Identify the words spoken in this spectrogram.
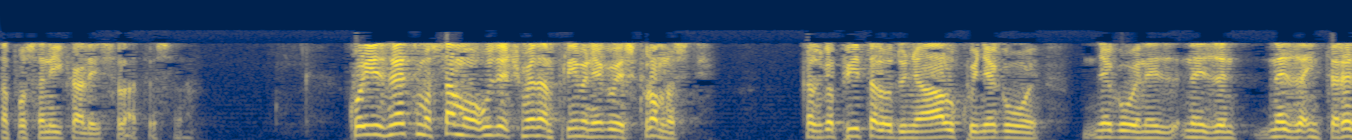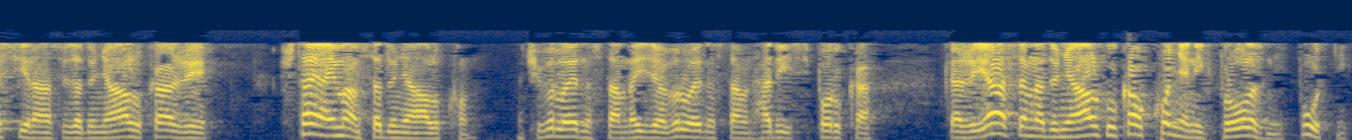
na poslanika, ali i salatu Koji izrecimo samo, uzet ćemo jedan primjer njegove skromnosti kad su ga pitali o Dunjalu koji njegovoj, njegovoj nezainteresiranosti ne, ne za Dunjalu, kaže šta ja imam sa Dunjalukom? Znači vrlo jednostavna izjava, vrlo jednostavan hadis i poruka. Kaže ja sam na Dunjaluku kao konjenik, prolaznik, putnik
